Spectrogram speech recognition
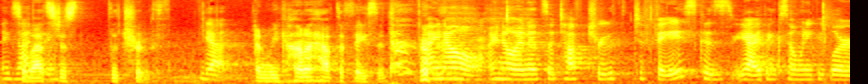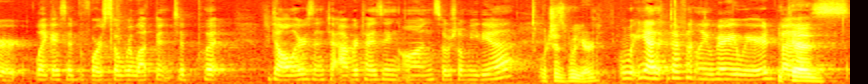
exactly. So that's just the truth. Yeah. And we kind of have to face it. I know, I know, and it's a tough truth to face because, yeah, I think so many people are, like I said before, so reluctant to put dollars into advertising on social media. Which is weird Yeah, definitely very weird. But because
